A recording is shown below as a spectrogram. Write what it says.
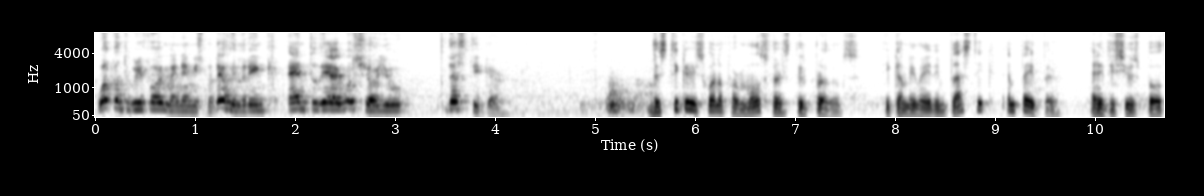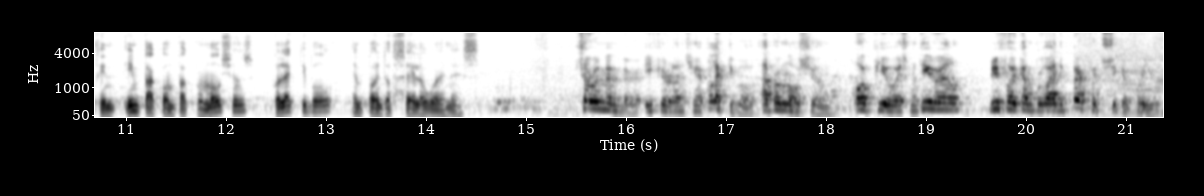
Welcome to Grifoll, my name is Mateo Hildering and today I will show you the sticker. The sticker is one of our most versatile products. It can be made in plastic and paper, and it is used both in in-pack-on-pack promotions, collectible, and point of sale awareness. So remember, if you're launching a collectible, a promotion, or POS material, Grifoll can provide the perfect sticker for you.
